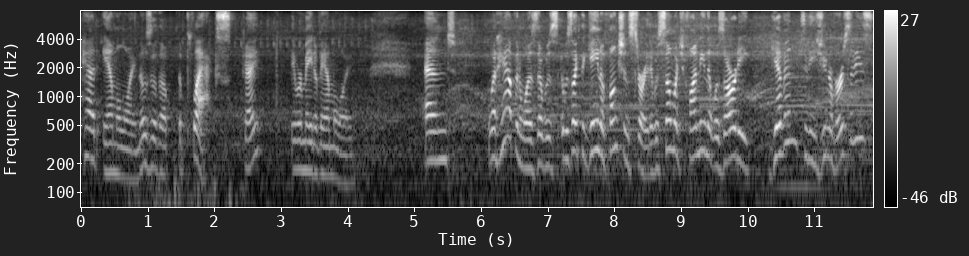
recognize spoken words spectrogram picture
had amyloid. Those are the, the plaques, okay? They were made of amyloid. And what happened was there was it was like the gain of function story. There was so much funding that was already given to these universities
